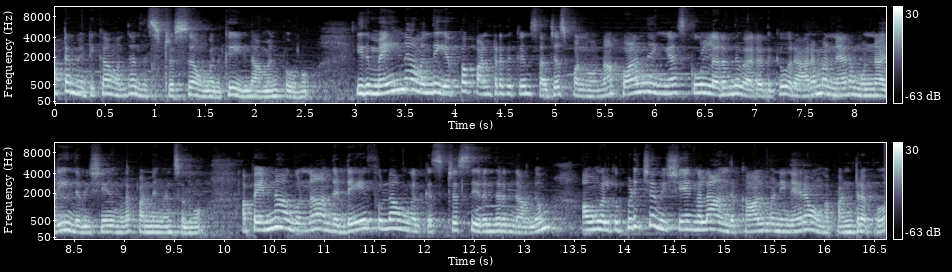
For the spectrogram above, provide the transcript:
ஆட்டோமேட்டிக்காக வந்து அந்த ஸ்ட்ரெஸ் அவங்களுக்கு இல்லாமல் போகும். இது மெயினாக வந்து எப்போ பண்ணுறதுக்குன்னு சஜஸ்ட் பண்ணுவோம்னா குழந்தைங்க ஸ்கூல்லேருந்து வர்றதுக்கு ஒரு அரை மணி நேரம் முன்னாடி இந்த விஷயங்களை பண்ணுங்கன்னு சொல்லுவோம். அப்போ என்ன ஆகும்னா அந்த டே ஃபுல்லாக அவங்களுக்கு ஸ்ட்ரெஸ் இருந்திருந்தாலும் அவங்களுக்கு பிடிச்ச விஷயங்களை அந்த கால் மணி நேரம் அவங்க பண்ணுறப்போ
